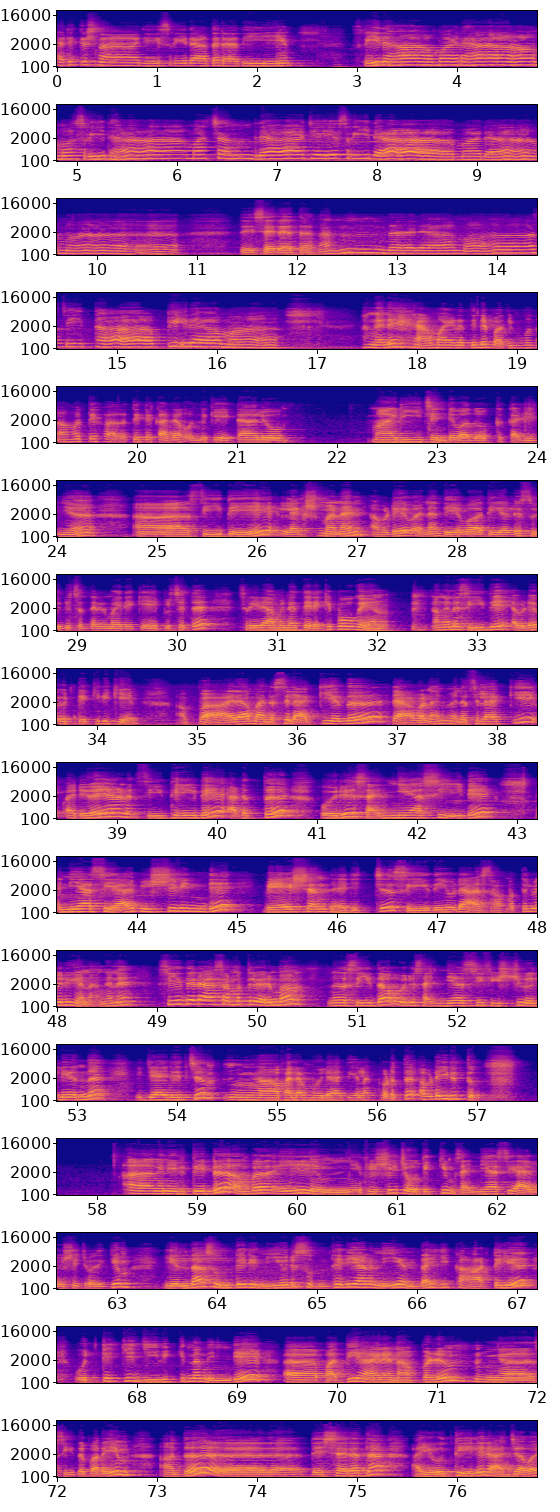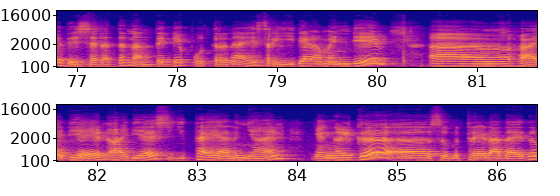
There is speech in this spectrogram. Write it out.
ഹരികൃഷ്ണ ജയ് ശ്രീരാധരാധി. ശ്രീരാമ രാമ ശ്രീരാമചന്ദ്ര ജയ ശ്രീരാമ രാമ. ദശരഥ നന്ദ രാമ സീതാഭിരാമ. അങ്ങനെ രാമായണത്തിന്റെ പതിമൂന്നാമത്തെ ഭാഗത്തിന്റെ കഥ ഒന്ന് കേട്ടാലോ. മാരീചന്റെ വധമൊക്കെ കഴിഞ്ഞ് സീതയെ ലക്ഷ്മണൻ അവിടെ വന ദേവാദികളുടെ സൂര്യചന്ദ്രന്മാരെയൊക്കെ ഏൽപ്പിച്ചിട്ട് ശ്രീരാമനെ തിരക്കി പോവുകയാണ്. അങ്ങനെ സീതയെ അവിടെ ഒറ്റയ്ക്കിരിക്കുകയാണ്. അപ്പോൾ ആരാ മനസ്സിലാക്കിയത്? രാവണൻ മനസ്സിലാക്കി വരികയാണ്. സീതയുടെ അടുത്ത് ഒരു സന്യാസിയുടെ സന്യാസിയായ വിഷുവിന്റെ വേഷം ധരിച്ച് സീതയുടെ ആശ്രമത്തിൽ വരികയാണ്. അങ്ങനെ സീതയുടെ ആശ്രമത്തിൽ വരുമ്പം സീത ഒരു സന്യാസി ഫിഷു അല്ലേ എന്ന് വിചാരിച്ച് ഫലമൂലാദികളെ കൊടുത്ത് അവിടെ ഇരുത്തും. അങ്ങനെ ഇരുത്തിയിട്ട് അപ്പോൾ ഈ വിഷു ചോദിക്കും സന്യാസി സന്യാസിയായ വിഷു ചോദിക്കും എന്താ സുന്ദരി? നീ ഒരു സുന്ദരിയാണ്. നീ എന്താ ഈ കാട്ടിൽ ഒറ്റയ്ക്ക് ജീവിക്കുന്ന നിന്റെ പതി ആരാണ് അപ്പോഴും സീത പറയും അത് ദശരഥ അയോധ്യയിലെ രാജാവായ ദശരഥ നന്ദന്റെ പുത്രനായ ശ്രീരാമന്റെ ഭാര്യയായ ഭാര്യയായ സീതയാണ് ഞാൻ ഞങ്ങൾക്ക് സുമിത്രയുടെ അതായത്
